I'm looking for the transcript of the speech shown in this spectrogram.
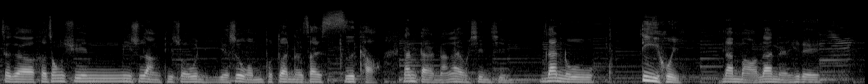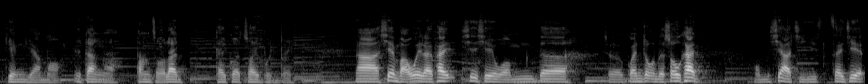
这个何忠勋秘书长提出的问题，也是我们不断的在思考。咱当然要有信心，咱有智慧，咱有咱的迄个经验哦，会当啊帮助咱解决这些问题。那宪法未来派，谢谢我们的这个观众的收看，我们下集再见。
